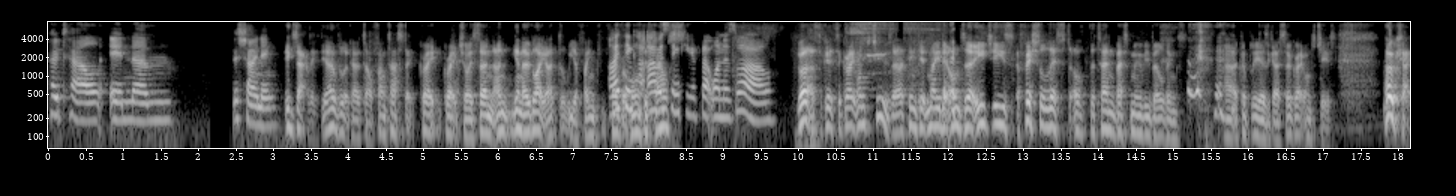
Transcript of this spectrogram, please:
hotel in um, The Shining. Exactly, the Overlook Hotel, fantastic, great, great choice. And and you know, like uh, your favorite I think haunted I, think I house. was thinking of that one as well. Well, that's a good, it's a great one to choose. I think it made it onto EG's official list of the 10 best movie buildings uh, a couple of years ago. So a great one to choose. Okay,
